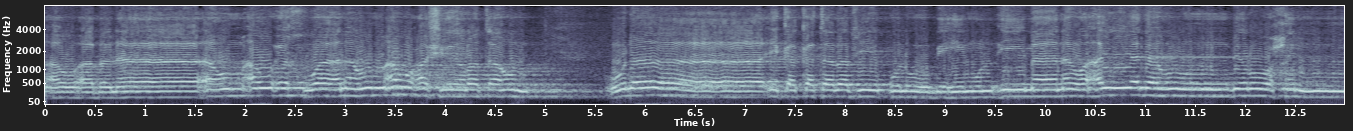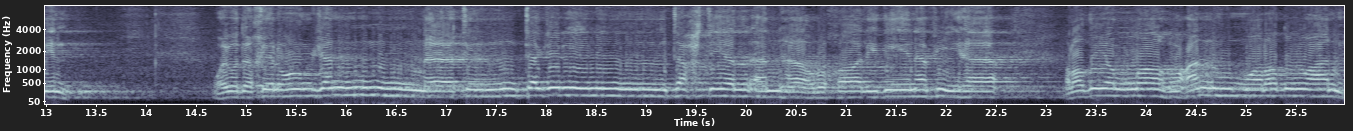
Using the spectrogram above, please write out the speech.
أو أبناءهم أو إخوانهم أو عشيرتهم اولئك كتب في قلوبهم الايمان وايدهم بروح منه ويدخلهم جنات تجري من تحتها الانهار خالدين فيها رضي الله عنهم ورضوا عنه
